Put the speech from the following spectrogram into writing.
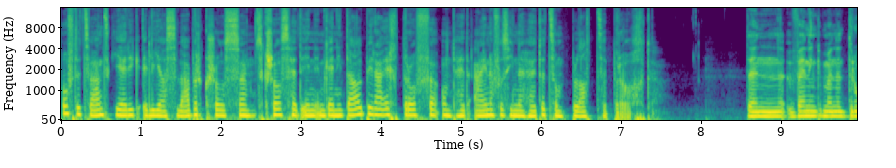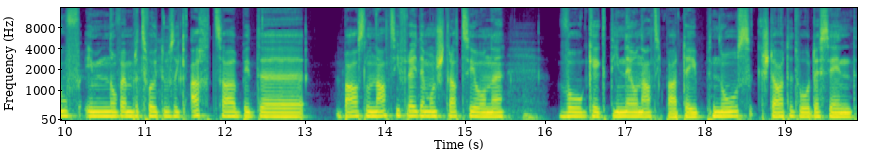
auf den 20-jährigen Elias Weber geschossen. Das Geschoss hat ihn im Genitalbereich getroffen und hat einen von seinen Hüten zum Platzen gebracht. Dann wenige Monate darauf, im November 2018, bei den Basel-Nazi-Freie-Demonstrationen, wo gegen die Neonazi-Partei Pnos gestartet worden sind,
